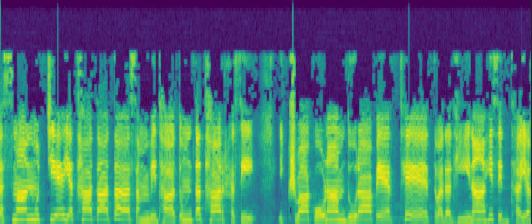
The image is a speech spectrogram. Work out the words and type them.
तस्मान्मुच्ये यथा तात संविधातुम् तथार्हसि। इक्ष्वाकूणाम् दूरापेऽर्थे त्वदधीना हि सिद्धयः।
